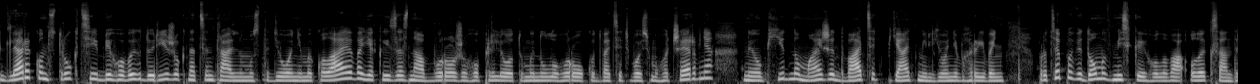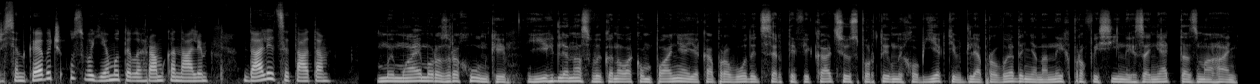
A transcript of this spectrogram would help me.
Для реконструкції бігових доріжок на центральному стадіоні Миколаєва, який зазнав ворожого прильоту минулого року, 28 червня, необхідно майже 25 мільйонів гривень. Про це повідомив міський голова Олександр Сянкевич у своєму телеграм-каналі. Далі цитата. Ми маємо розрахунки. Їх для нас виконала компанія, яка проводить сертифікацію спортивних об'єктів для проведення на них професійних занять та змагань.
